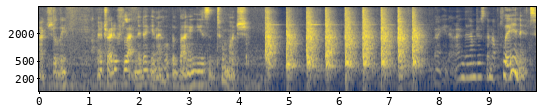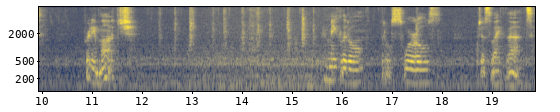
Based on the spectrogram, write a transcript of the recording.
actually. I try to flatten it again. I hope the banging isn't too much. Bang it out. And then I'm just gonna play in it, pretty much. And make little, little swirls, just like that.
